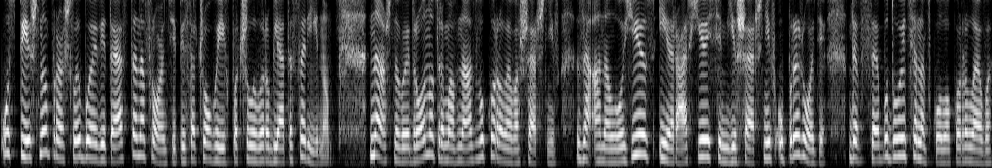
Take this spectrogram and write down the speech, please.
успішно пройшли бойові тести на фронті, після чого їх почали виробляти серійно. Наш новий дрон отримав назву Королева шершнів за аналогією з ієрархією сім'ї шершнів у природі, де все будується навколо королеви.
